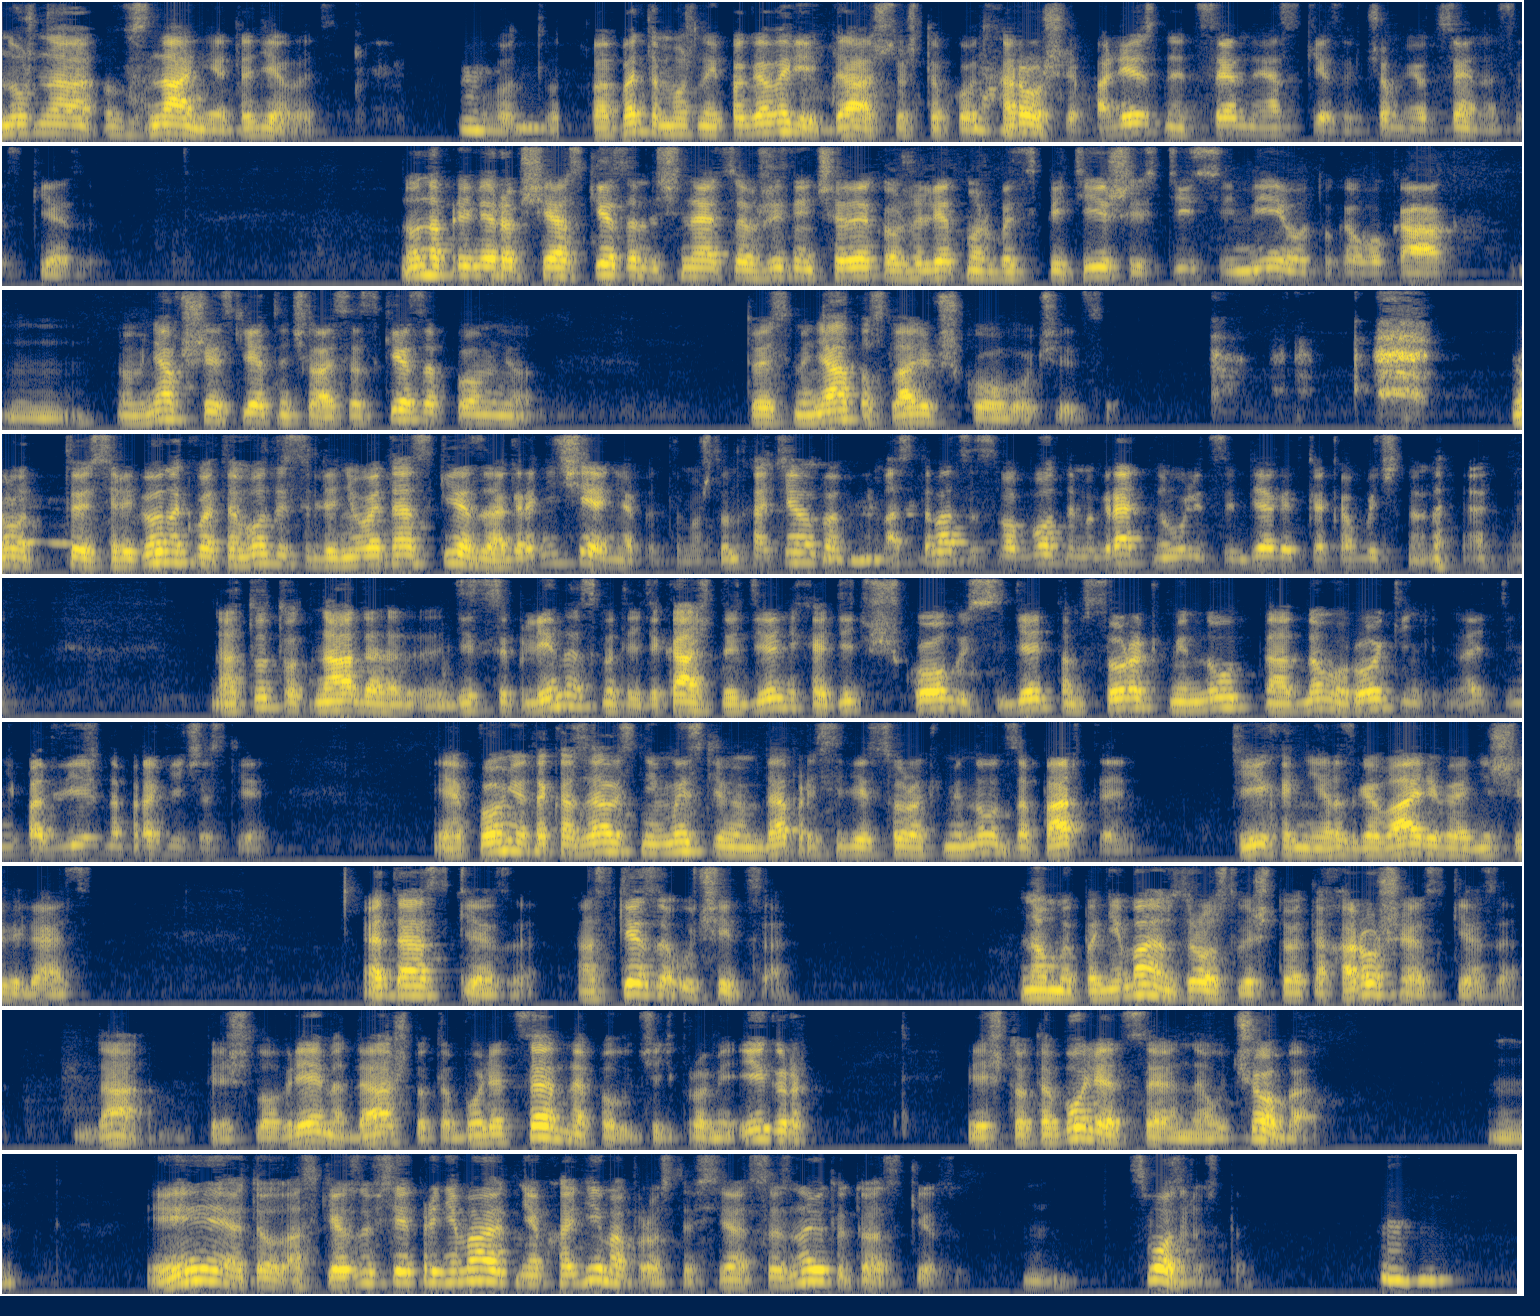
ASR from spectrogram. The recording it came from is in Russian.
нужно в знании это делать. Вот, вот об этом можно и поговорить, да, что ж такое хорошая, полезная, ценная аскеза. В чем ее ценность аскезы? Ну, например, вообще аскеза начинается в жизни человека уже лет, может быть, с 5, 6, 7, вот у кого как. У меня в 6 лет началась аскеза, помню. То есть меня послали в школу учиться. Ну, вот, то есть ребенок в этом возрасте, для него это аскеза, ограничение, потому что он хотел бы оставаться свободным, играть на улице, бегать, как обычно. А тут вот надо дисциплина, смотрите, каждый день ходить в школу, сидеть там 40 минут на одном уроке, знаете, неподвижно практически. Я помню, это казалось немыслимым, да, просидеть 40 минут за партой, тихо, не разговаривая, не шевелясь. Это аскеза. Аскеза учиться. Но мы понимаем, взрослые, что это хорошая аскеза. Да, пришло время, да, что-то более ценное получить, кроме игр. Есть что-то более ценное, учеба. И эту аскезу все принимают, необходимо просто, все осознают эту аскезу с возраста. Угу.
